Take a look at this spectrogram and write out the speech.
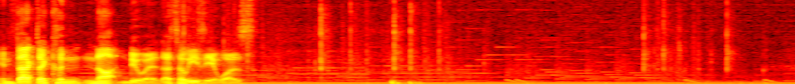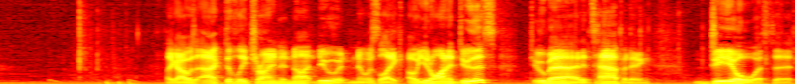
in fact, I couldn't not do it. That's how easy it was. Like I was actively trying to not do it, and it was like, "Oh, you don't want to do this? Too bad. It's happening. Deal with it."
